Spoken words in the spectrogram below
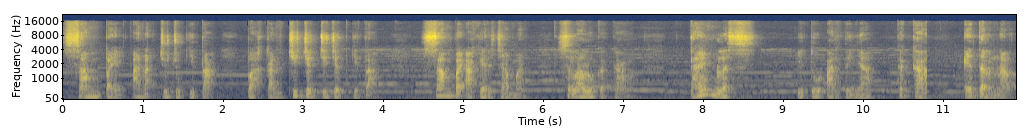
sampai anak cucu kita, bahkan cicit-cicit kita, sampai akhir zaman selalu kekal. Timeless itu artinya kekal, eternal.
